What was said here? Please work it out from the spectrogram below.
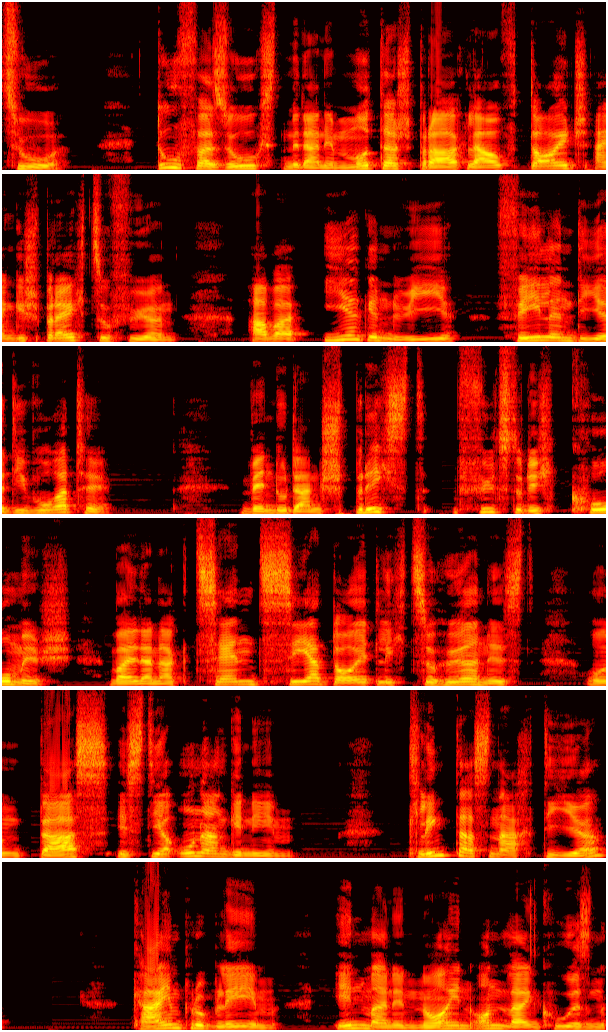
zu. Du versuchst mit einem Muttersprachler auf Deutsch ein Gespräch zu führen, aber irgendwie fehlen dir die Worte. Wenn du dann sprichst, fühlst du dich komisch, weil dein Akzent sehr deutlich zu hören ist, und das ist dir unangenehm. Klingt das nach dir? Kein Problem. In meinen neuen Online-Kursen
